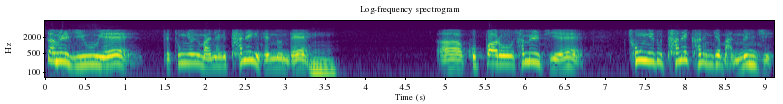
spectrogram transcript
13일 이후에 대통령이 만약에 탄핵이 됐는데 음. 아 곧바로 3일 뒤에 총리도 탄핵하는 게 맞는지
